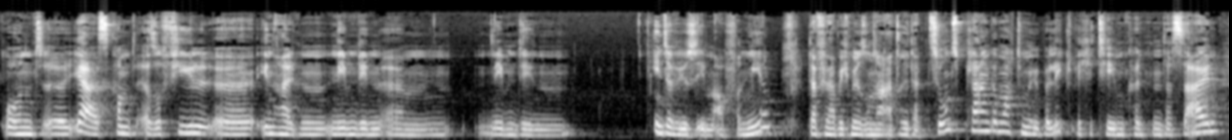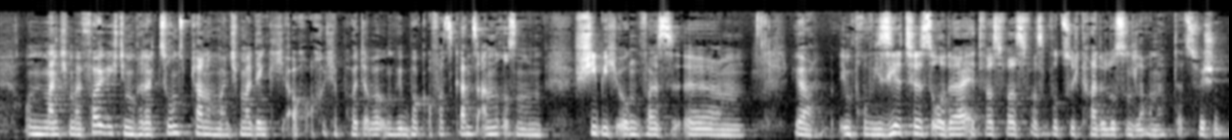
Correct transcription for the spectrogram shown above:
Und äh, ja, es kommt also viel äh, Inhalten neben den ähm, neben den Interviews eben auch von mir. Dafür habe ich mir so eine Art Redaktionsplan gemacht und mir überlegt, welche Themen könnten das sein. Und manchmal folge ich dem Redaktionsplan und manchmal denke ich auch, ach, ich habe heute aber irgendwie Bock auf was ganz anderes und dann schiebe ich irgendwas ähm, ja, improvisiertes oder etwas, was, was wozu ich gerade Lust und Laune habe dazwischen.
